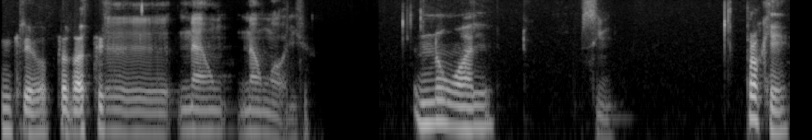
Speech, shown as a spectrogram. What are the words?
incrível para dar. Uh, não, não olho. Não olho. Sim. Para o quê?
